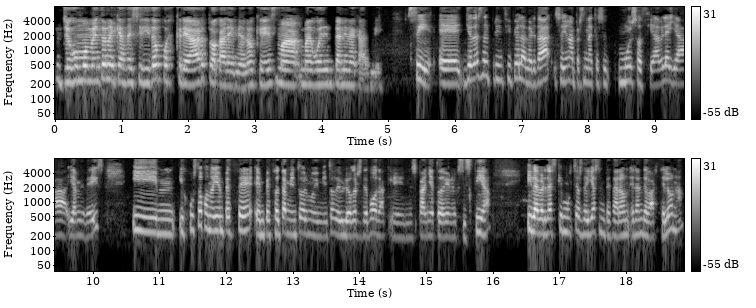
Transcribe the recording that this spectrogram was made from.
llegó un momento en el que has decidido, pues, crear tu academia, ¿no? Que es My, Wedding Planning Academy. Sí, eh, yo desde el principio, la verdad, soy una persona que soy muy sociable, ya, ya me veis, y, y, justo cuando yo empecé, empezó también todo el movimiento de bloggers de boda, que en España todavía no existía, y la verdad es que muchas de ellas empezaron, eran de Barcelona,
